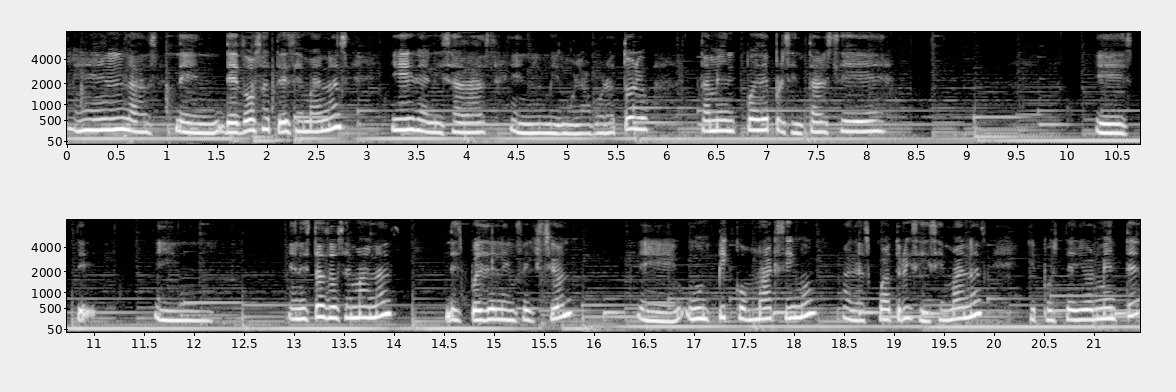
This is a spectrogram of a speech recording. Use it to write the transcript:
en las de, de 2 a 3 semanas y realizadas en el mismo laboratorio. También puede presentarse este, en, estas dos semanas después de la infección eh, un pico máximo a las 4 y 6 semanas y posteriormente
